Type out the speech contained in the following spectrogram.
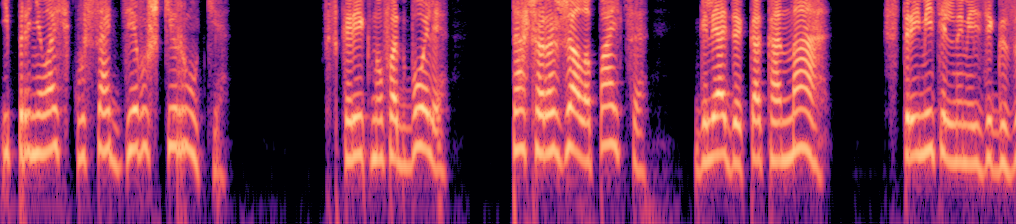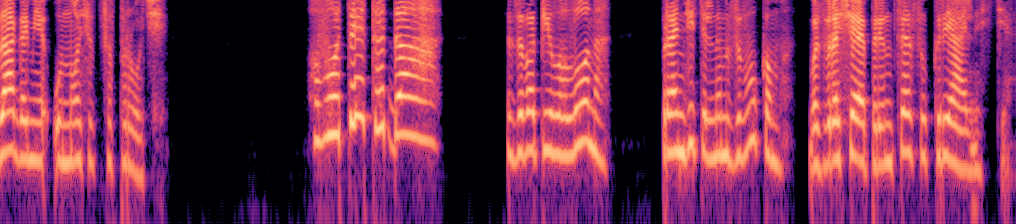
и принялась кусать девушке руки. Вскрикнув от боли, Таша разжала пальцы, глядя, как она стремительными зигзагами уносится прочь. «Вот это да!» — завопила Лона, пронзительным звуком, возвращая принцессу к реальности.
